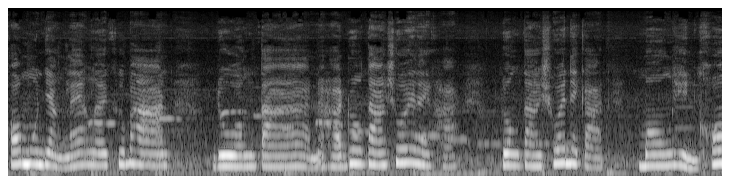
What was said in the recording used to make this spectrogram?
ข้อมูลอย่างแรกเลยคือผ่านดวงตานะคะ ดวงตาช่วยอะไรคะ ดวงตาช่วยในการมองเห็นข้อ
